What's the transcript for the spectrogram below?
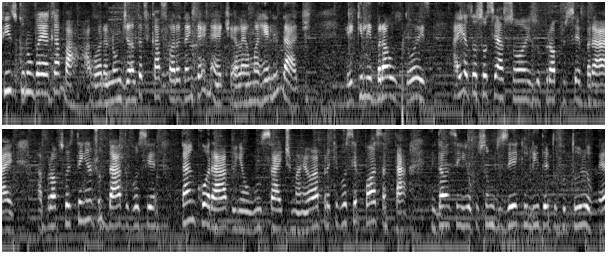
Físico não vai acabar. Agora não adianta ficar fora da internet, ela é uma realidade. Equilibrar os dois, aí as associações, o próprio Sebrae, a própria coisa tem ajudado você estar tá ancorado em algum site maior para que você possa estar. Tá. Então, assim, eu costumo dizer que o líder do futuro é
